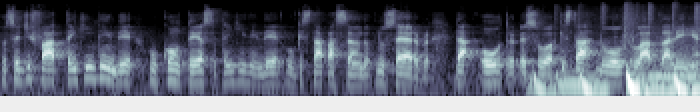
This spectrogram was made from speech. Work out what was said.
Você de fato tem que entender o contexto, tem que entender o que está passando no cérebro da outra pessoa que está do outro lado da linha.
